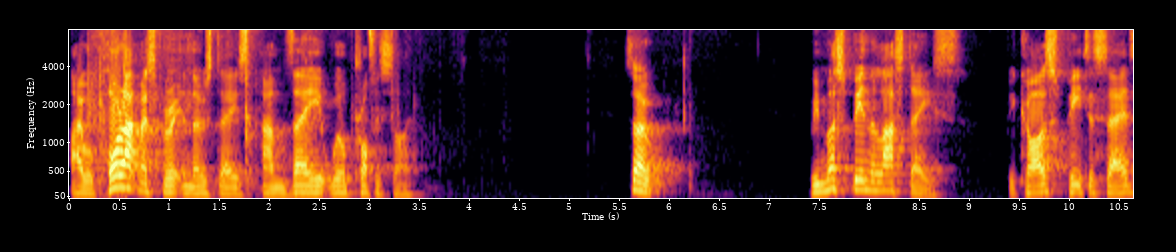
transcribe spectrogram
I will pour out my spirit in those days, and they will prophesy. So, we must be in the last days because Peter said,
